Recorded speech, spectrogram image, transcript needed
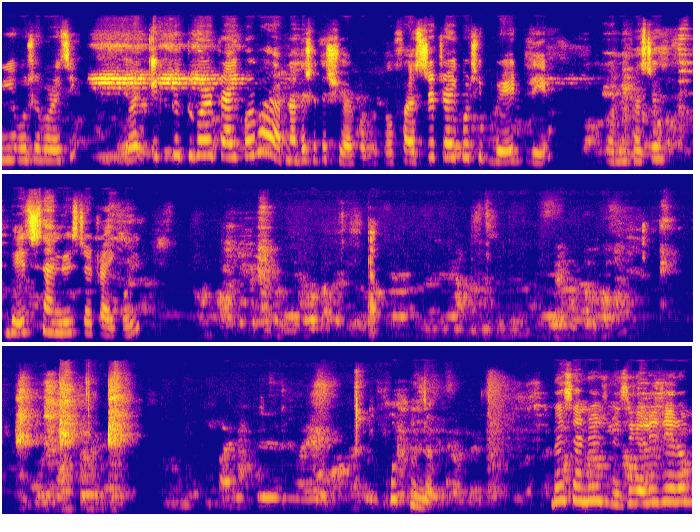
নিয়ে বসে পড়েছি। এবার একটু একটু করে ট্রাই করব আর আপনাদের সাথে শেয়ার করব। তো ফার্স্টে ট্রাই করছি ব্রেড দিয়ে। তো আমি ফার্স্টে ভেজ স্যান্ডউইচটা ট্রাই করি। খুব সুন্দর। ভেজ স্যান্ডউইচ বেসিক্যালি যে এরকম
